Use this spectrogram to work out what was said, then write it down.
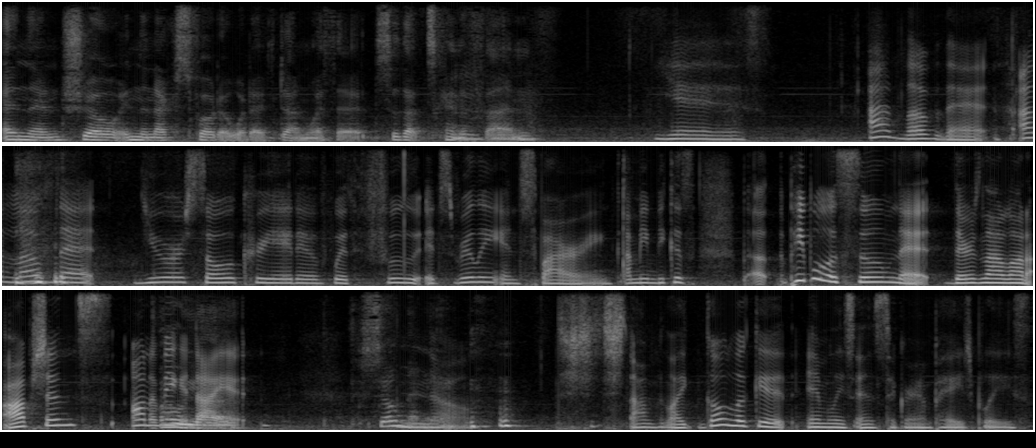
and then show in the next photo what i've done with it so that's kind of fun Yes. I love that. I love that you're so creative with food. It's really inspiring. I mean, because uh, people assume that there's not a lot of options on a Oh, vegan yeah. diet. So many. No. I'm like, go look at Emily's Instagram page, please.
